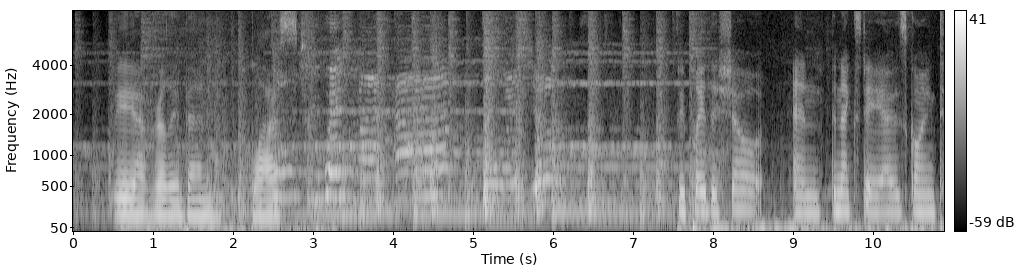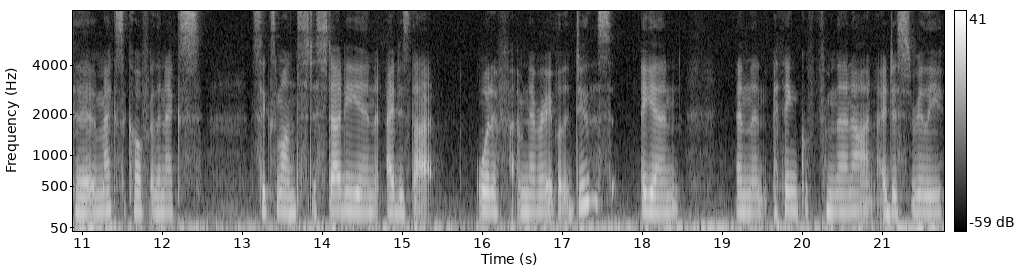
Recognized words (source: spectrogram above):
we have really been blessed. We played this show, and the next day I was going to Mexico for the next six months to study, and I just thought, what if I'm never able to do this again? And then I think from then on, I just really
